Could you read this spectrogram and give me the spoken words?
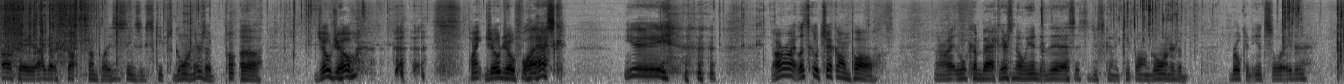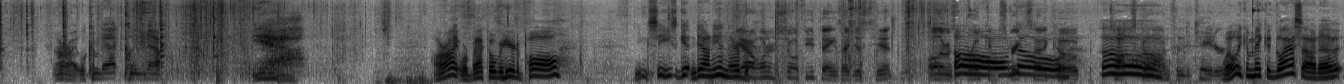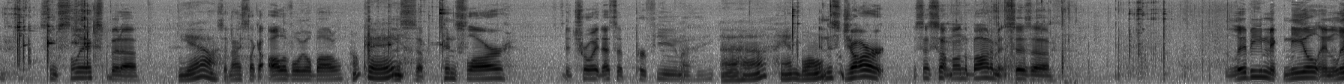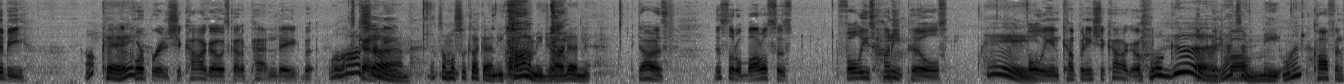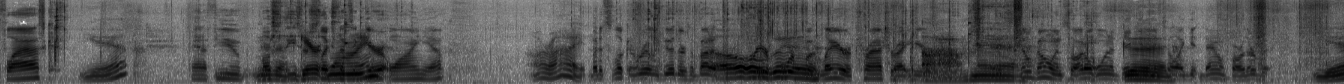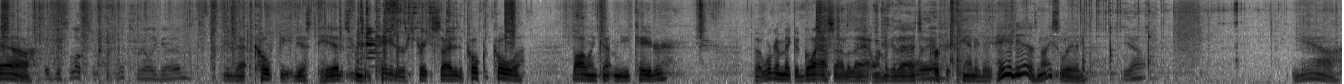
Okay, I gotta stop someplace. This thing just keeps going. There's a uh, JoJo, pint JoJo flask. Yay! All right, let's go check on Paul. All right, we'll come back. There's no end to this. It's just gonna keep on going. There's a broken insulator. All right, we'll come back, clean it out. Yeah. All right, we're back over here to Paul. You can see he's getting down in there, Yeah, but I wanted to show a few things I just hit. Well, there was a Oh, broken straight no. Coke. Oh. Top's gone from Decatur. well, we can make a glass out of it. Some slicks, but uh, Yeah. it's a nice like an olive oil bottle. Okay. This is a Pinslar Detroit. That's a perfume, I think. Uh huh. Hand blown. And this jar says something on the bottom. It says uh, Libby McNeill and Libby Okay. Incorporated, Chicago. It's got a patent date, but Well, neat. awesome. That almost looks like an economy jar, doesn't it? it does. This little bottle says Foley's Honey Pills, Hey. Foley and Company, Chicago. Well, good. That's a neat one. Coffin flask. Yeah. And a few, most of these Garrett are slicks. That's a. Garrett wine, yep. All right. But it's looking really good. There's about a Oh, three or four foot layer of trash right here. Oh and man. it's still going, so I don't want to dig in Good. until I get down farther. But Yeah. it just looks looks really good. That Coke just hit. It's from Decatur, straight sided. The Coca-Cola bottling company, Decatur. But we're gonna make a glass out of that one. Look at that. That's a perfect candidate. Hey, it is. Nice lid. Yeah. Yeah.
